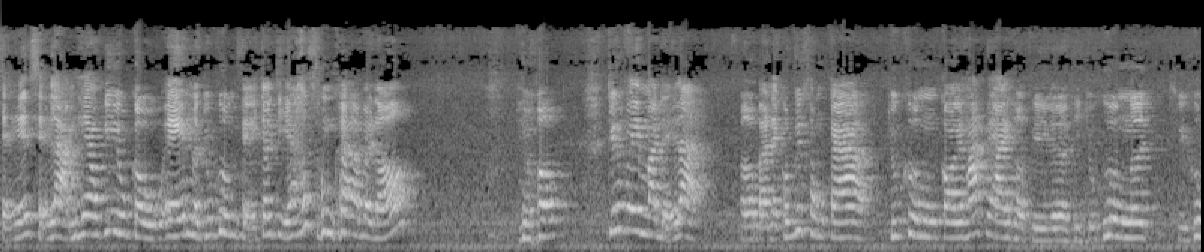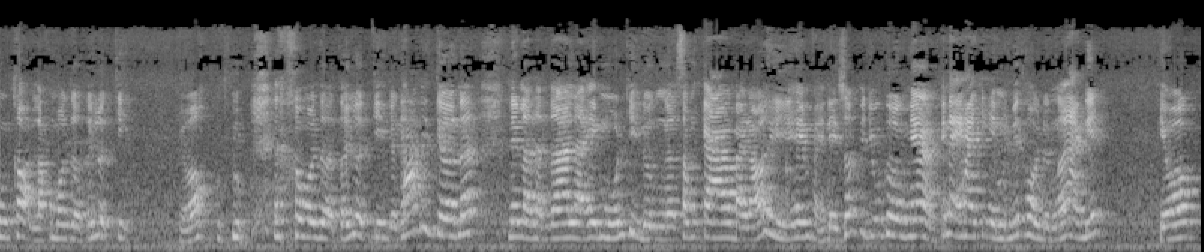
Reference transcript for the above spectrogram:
sẽ sẽ làm theo cái yêu cầu của em là chú hương sẽ cho chị hát xong ca bài đó. Hiểu không? Chứ em mà để là ờ, bài này con viết xong ca chú hương coi hát với ai hợp thì ờ, thì chú hương thì Khương chọn là không bao giờ tới lượt chị hiểu không? Không bao giờ tới lượt chị được hát hết trơn á. Nên là thành ra là em muốn chị được xong ca bài đó thì em phải đề xuất với chú Khương nha. Cái này hai chị em mình biết thôi đừng nói ai biết. Hiểu không?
